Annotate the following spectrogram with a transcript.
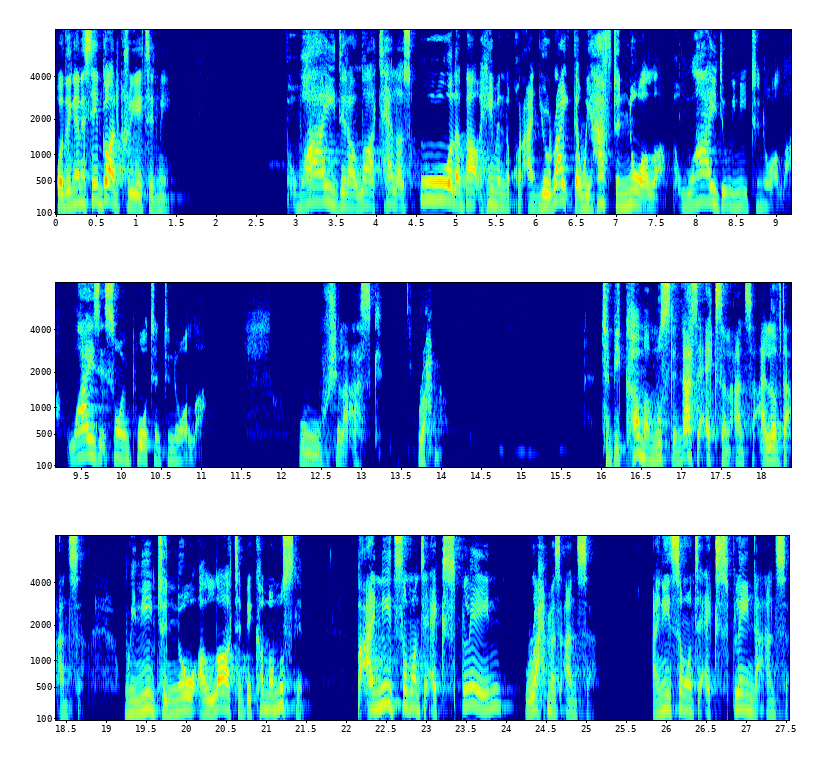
Or they're to say, God created me. But why did Allah tell us all about Him in the Quran? You're right that we have to know Allah, but why do we need to know Allah? Why is it so important to know Allah? Ooh, shall I ask? Rahmah. To become a Muslim, that's an excellent answer. I love that answer. We need to know Allah to become a Muslim. But I need someone to explain Rahma's answer. I need someone to explain the answer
